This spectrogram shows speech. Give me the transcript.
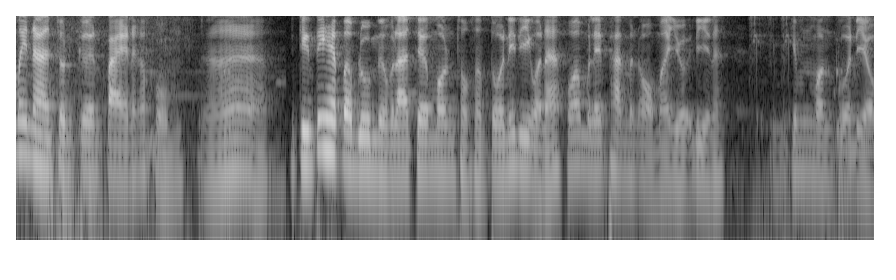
ไม่นานจนเกินไปนะครับผมอ่าจริงที่เฮเปอร์บลูมเนี่ยเวลาเจอมอนสองสามตัวนี่ดีกว่านะ เพราะว่าเมล็ดพันธุ์มันออกมาเยอะดีนะเมื่อกี้มันมอนตัวเดียว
